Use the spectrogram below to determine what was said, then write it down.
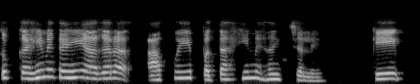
तो कहीं ना कहीं अगर आपको ये पता ही नहीं चले कि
